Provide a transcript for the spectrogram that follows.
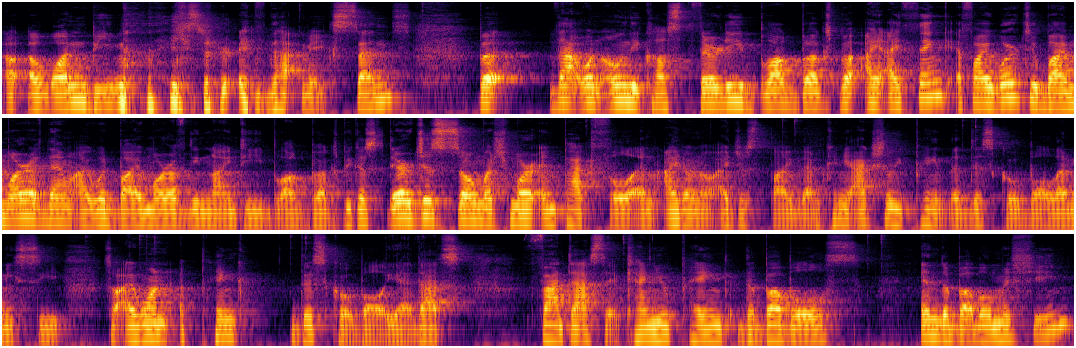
a, a one beam laser if that makes sense. But that one only costs 30 Blockbux but I, I think if I were to buy more of them I would buy more of the 90 Blockbux because they're just so much more impactful and I don't know I just like them. Can you actually paint the disco ball? Let me see. So I want a pink disco ball. Yeah that's fantastic. Can you paint the bubbles in the bubble machine?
